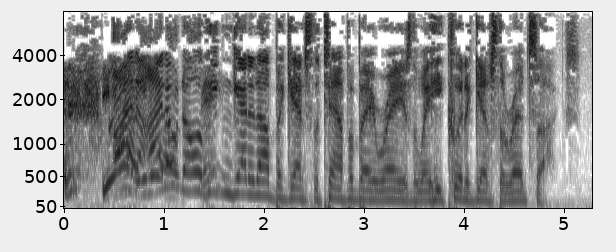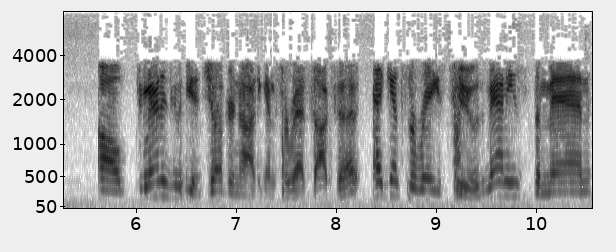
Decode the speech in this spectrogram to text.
I, you I don't know if he can get it up against the Tampa Bay Rays the way he could against the Red Sox. Oh, Manny's going to be a juggernaut against the Red Sox, uh, against the Rays too. Manny's the man.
